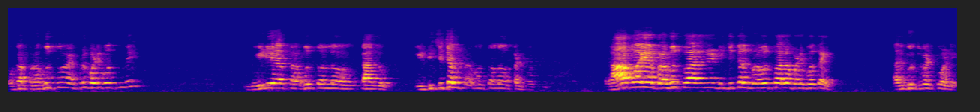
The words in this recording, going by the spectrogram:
ఒక ప్రభుత్వం ఎప్పుడు పడిపోతుంది? మీడియా ప్రభుత్వంలో కాదు ఈ డిజిటల్ ప్రభుత్వంలో పడిపోతుంది. రాబోయే ప్రభుత్వాలన్నీ డిజిటల్ ప్రభుత్వాల్లో పడిపోతాయి. అది గుర్తుపెట్టుకోండి.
